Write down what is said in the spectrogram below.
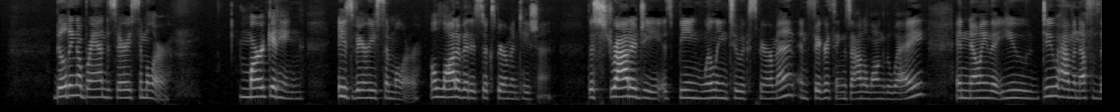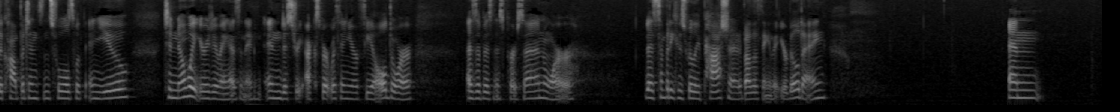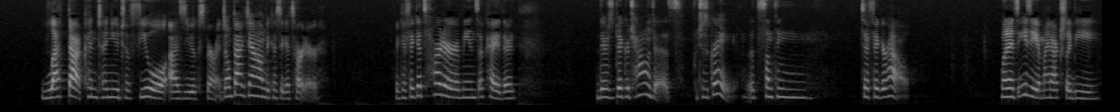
Building a brand is very similar. Marketing is very similar. A lot of it is experimentation. The strategy is being willing to experiment and figure things out along the way and knowing that you do have enough of the competence and tools within you to know what you're doing as an industry expert within your field or as a business person or as somebody who's really passionate about the thing that you're building. And let that continue to fuel as you experiment. Don't back down because it gets harder. Like if it gets harder, it means okay, there there's bigger challenges, which is great. That's something to figure out. When it's easy, it might actually be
